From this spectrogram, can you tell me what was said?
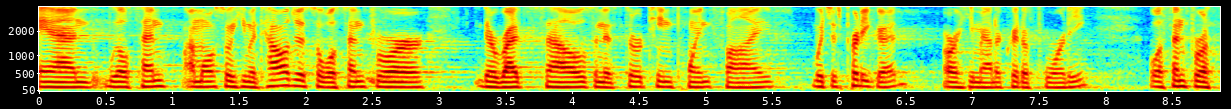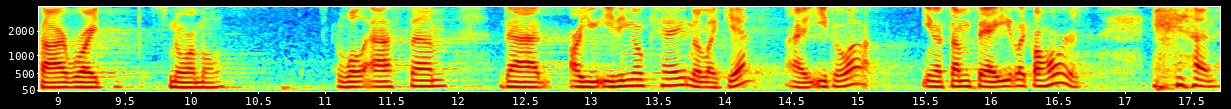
And we'll send, I'm also a hematologist, so we'll send for their red cells and it's 13.5, which is pretty good, or a hematocrit of 40. We'll send for a thyroid, it's normal. We'll ask them that, are you eating okay? And they're like, yeah, I eat a lot. You know, some say I eat like a horse. And,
